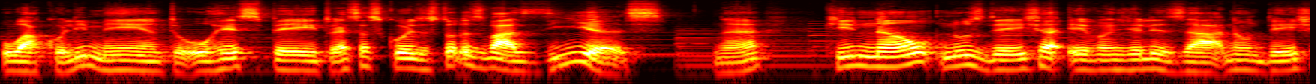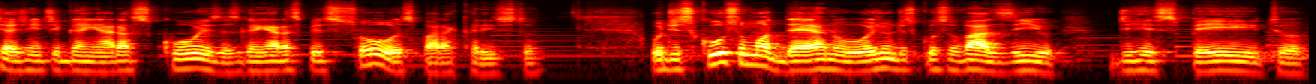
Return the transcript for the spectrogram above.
O acolhimento, o respeito, essas coisas todas vazias, né? Que não nos deixa evangelizar, não deixa a gente ganhar as coisas, ganhar as pessoas para Cristo. O discurso moderno hoje é um discurso vazio de respeito,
